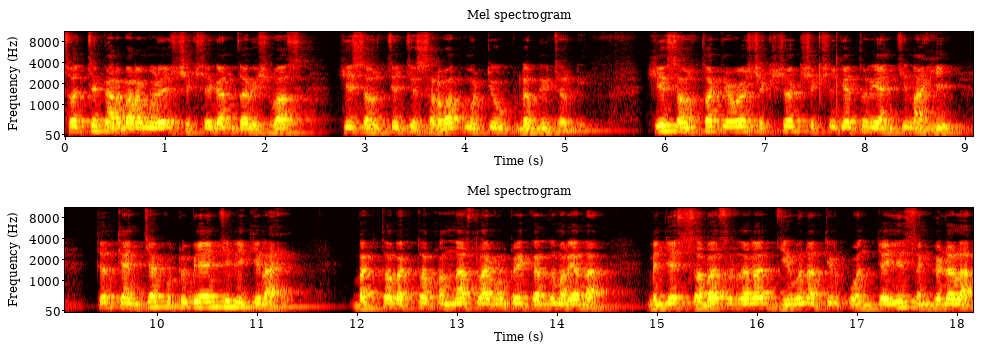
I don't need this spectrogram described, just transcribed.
स्वच्छ कारभारामुळे शिक्षकांचा विश्वास ही संस्थेची सर्वात मोठी उपलब्धी ठरली. ही संस्था केवळ शिक्षक शिक्षकेतर यांची नाही तर त्यांच्या कुटुंबियांची देखील आहे. बघता बघता पन्नास लाख रुपये कर्जमर्यादा म्हणजे सभासदाला जीवनातील कोणत्याही संकटाला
